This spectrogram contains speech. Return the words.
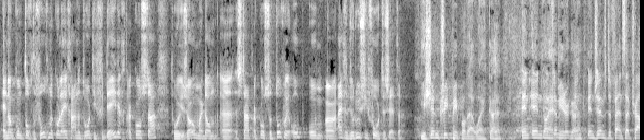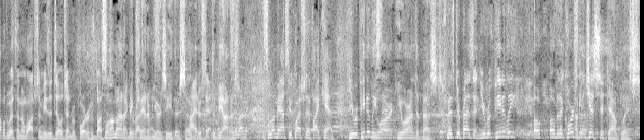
En dan komt toch de volgende collega aan het woord. Die verdedigt Acosta. Dat hoor je zo. Maar dan staat Acosta toch weer op om eigenlijk de ruzie voor te zetten. You shouldn't treat people that way. Go ahead. In, in, Go ahead, Jim, Peter. Go in, ahead. In Jim's defense, I've traveled with him and watched him. He's a diligent reporter who busts. Well, I'm not like a big fan of, of yours either. So I understand. Know, to be honest. So let, me, so let me ask you a question, if I can. You repeatedly you said aren't you aren't the best, Mr. President. You repeatedly over the course okay, of the, just sit down, please.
